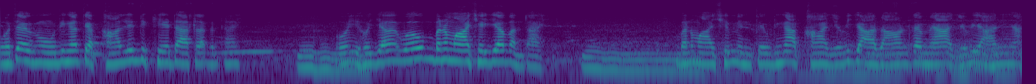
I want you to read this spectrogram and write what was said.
ਉਹ ਤੇ ਉਹਦੀਆਂ ਤੇ ਅੱਖਾਂ ਲਈ ਦਿਖੇ ਡਰ ਲੱਗਦਾ ਹੈ ਹੂੰ, ਹੂੰ, ਉਹ ਇਹੋ ਜਿਹਾ ਉਹ ਬਨਮਾਸ਼ ਜਿਹਾ ਬੰਦਾ ਹੈ ਹੂੰ। ਬਨਮਾਸ਼ ਮੈਨੂੰ ਤੇ ਉਹਦੀਆਂ ਅੱਖਾਂ ਅਜੇ ਵੀ ਯਾਦ ਆਉਣ ਤੇ ਮੈਂ ਅਜੇ ਵੀ ਆਨੀ ਆ।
